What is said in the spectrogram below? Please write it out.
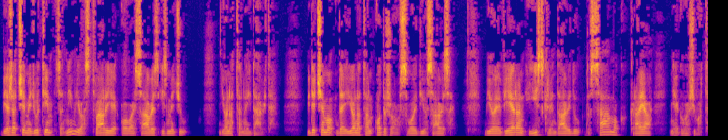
Bježat će, međutim, zanimljiva stvar je ovaj savez između Jonatana i Davida. Vidjet ćemo da je Jonatan održao svoj dio saveza. Bio je vjeran i iskren Davidu do samog kraja njegova života.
